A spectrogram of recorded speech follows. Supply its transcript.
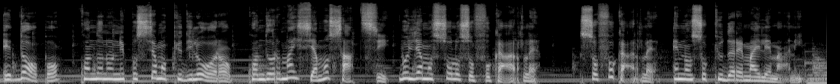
e dopo, quando non ne possiamo più di loro, quando ormai siamo sazi, vogliamo solo soffocarle. Soffocarle e non socchiudere mai le mani.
